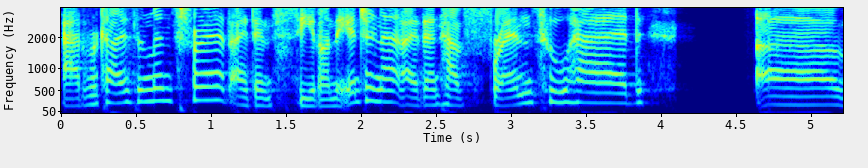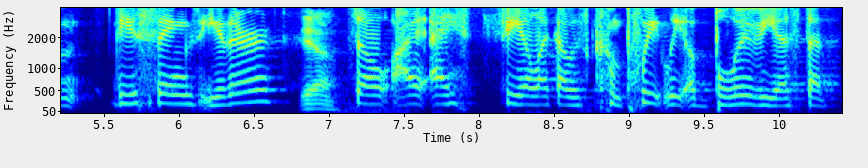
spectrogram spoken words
advertisements for it. I didn't see it on the internet. I didn't have friends who had um, these things either. Yeah. So I, I feel like I was completely oblivious that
